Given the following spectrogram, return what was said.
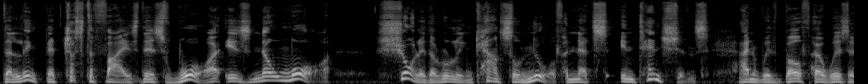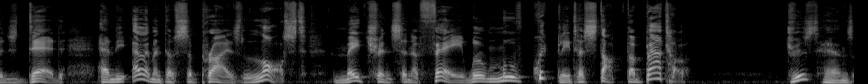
The link that justifies this war is no more. Surely the ruling council knew of Annette's intentions, and with both her wizards dead and the element of surprise lost, Matron SiNafay will move quickly to stop the battle. Drizzt's hands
